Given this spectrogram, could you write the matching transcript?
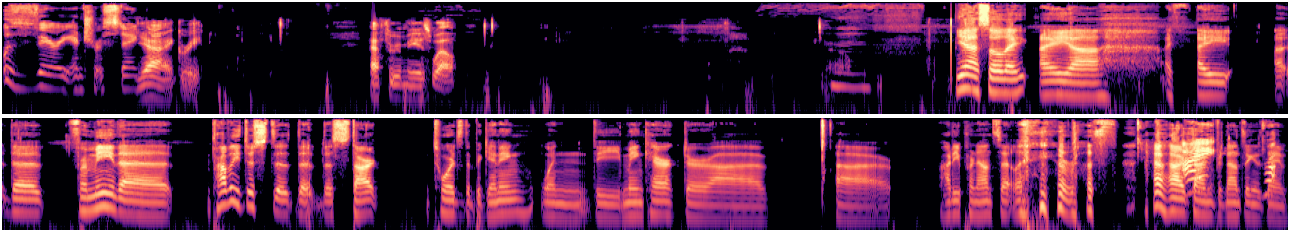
was very interesting. yeah, I agree. That threw me as well. Hmm. Yeah, so like I, uh, I, I, uh, the for me the probably just the, the the start towards the beginning when the main character, uh, uh, how do you pronounce that? Russ, I have a hard time I- pronouncing his Ru- name.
